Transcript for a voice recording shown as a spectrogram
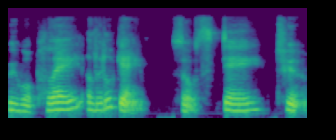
we will play a little game. So stay tuned.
